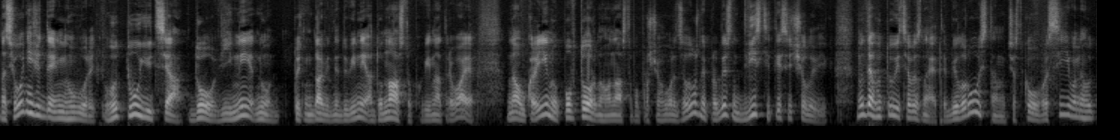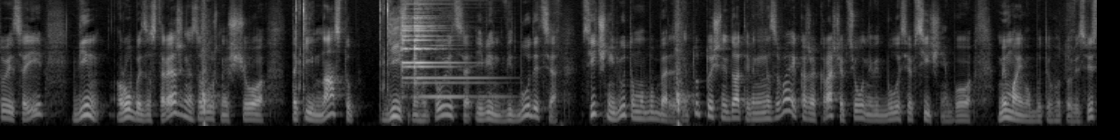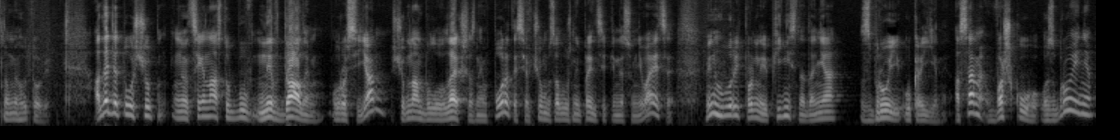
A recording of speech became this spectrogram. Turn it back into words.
На сьогоднішній день він говорить, готуються до війни, ну тобто навіть не до війни, а до наступу. Війна триває на Україну, повторного наступу, про що говорить Залужний, приблизно 200 тисяч чоловік. Ну, де готуються, ви знаєте, Білорусь, там частково в Росії вони готуються, і він робить застереження Залужний, що такий наступ дійсно готується і він відбудеться січні, лютому або березні. Тут точної дати він не називає, каже, краще б цього не відбулося в січні, бо ми маємо бути готові. Звісно, ми готові. Але для того, щоб е, цей наступ був невдалим у росіян, щоб нам було легше з ним впоратися, в чому залужний в принципі не сумнівається, він говорить про необхідність надання зброї України, а саме важкого озброєння.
